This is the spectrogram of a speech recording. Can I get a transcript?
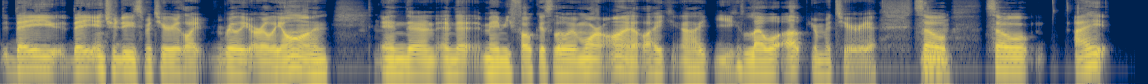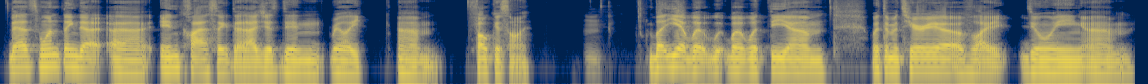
they they introduced materia like really early on, and then and that made me focus a little bit more on it. Like uh, like you level up your materia. So so I that's one thing that uh, in classic that I just didn't really um, focus on. But yeah, but, but with the um, with the materia of like doing um,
